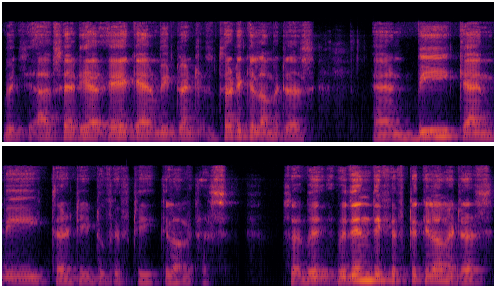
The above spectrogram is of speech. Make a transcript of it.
which I've said here, A can be 20 to 30 kilometers and B can be 30 to 50 kilometers. So within the 50 kilometers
